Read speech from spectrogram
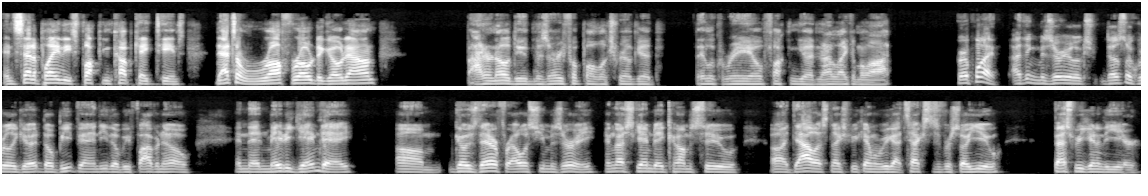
Instead of playing these fucking cupcake teams, that's a rough road to go down. I don't know, dude. Missouri football looks real good. They look real fucking good, and I like them a lot. Fair play. I think Missouri looks does look really good. They'll beat Vandy. They'll be five and zero, oh. and then maybe game day um, goes there for LSU Missouri, unless game day comes to uh, Dallas next weekend where we got Texas versus OU. Best weekend of the year.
